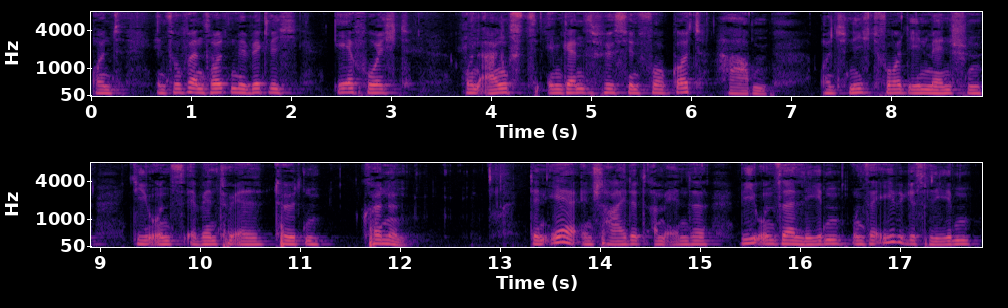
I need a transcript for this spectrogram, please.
Und insofern sollten wir wirklich Ehrfurcht und Angst in Gänsefüßchen vor Gott haben und nicht vor den Menschen, die uns eventuell töten können. Denn er entscheidet am Ende, wie unser Leben, unser ewiges Leben,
